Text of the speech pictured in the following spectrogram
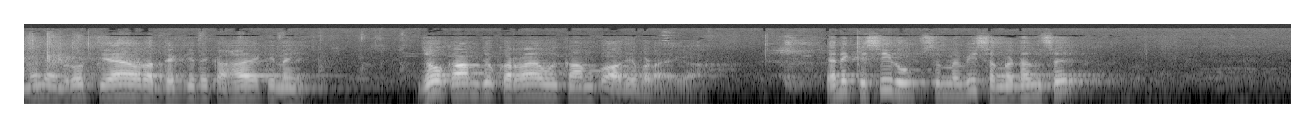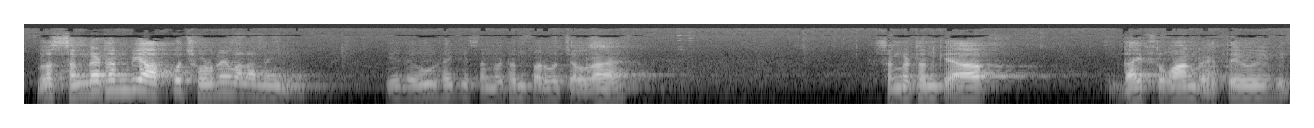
मैंने अनुरोध किया है और अध्यक्ष जी ने कहा है कि नहीं, जो काम जो कर रहा है, वही काम को आगे बढ़ाएगा। यानी किसी रूप से में भी संगठन से मतलब संगठन भी आपको छोड़ने वाला नहीं है। ये ज़रूर है कि संगठन पर्व चल रहा है। संगठन के आप दायित्ववान रहते हुए भी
